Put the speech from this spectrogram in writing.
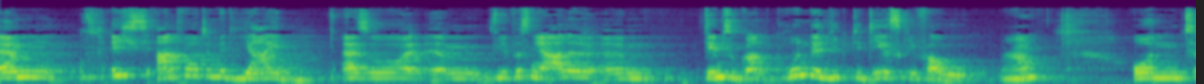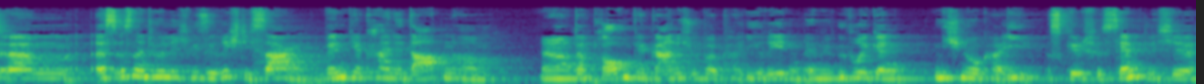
Ähm, ich antworte mit Jein. Also ähm, wir wissen ja alle, ähm, dem zugrunde liegt die DSGVO. Ja? Und ähm, es ist natürlich, wie Sie richtig sagen, wenn wir keine Daten haben, ja, dann brauchen wir gar nicht über KI reden. Im Übrigen nicht nur KI. Es gilt für sämtliche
